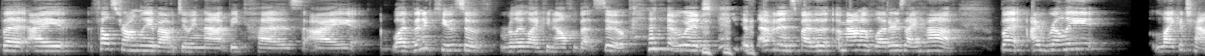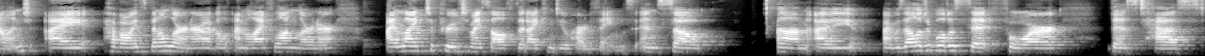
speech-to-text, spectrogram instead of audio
But I felt strongly about doing that because I well, I've been accused of really liking alphabet soup, which is evidenced by the amount of letters I have. But I really like a challenge. I have always been a learner, I'm a lifelong learner. I like to prove to myself that I can do hard things. And so um, I, I was eligible to sit for this test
